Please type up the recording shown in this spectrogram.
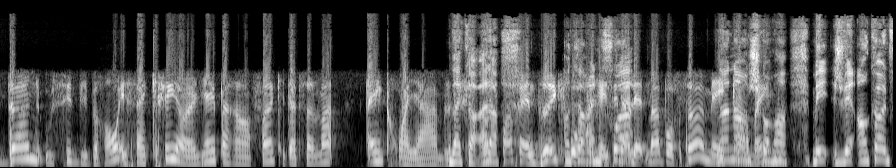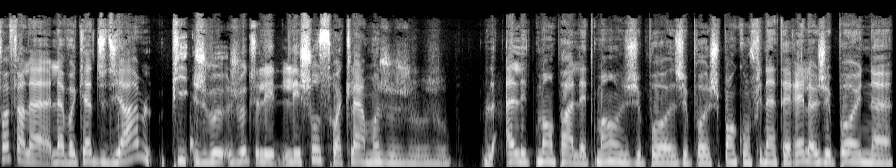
donne aussi le biberon et ça crée un lien par enfant qui est absolument incroyable. D'accord. Alors, je suis pas en train de dire qu'il faut arrêter l'allaitement pour ça, mais non, non, je comprends. Mais je vais encore une fois faire l'avocate du diable, puis je veux, je veux que les, les choses soient claires. Moi, je, je, je allaitement pas allaitement j'ai pas j'ai pas je suis pas en conflit d'intérêt là. J'ai pas une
